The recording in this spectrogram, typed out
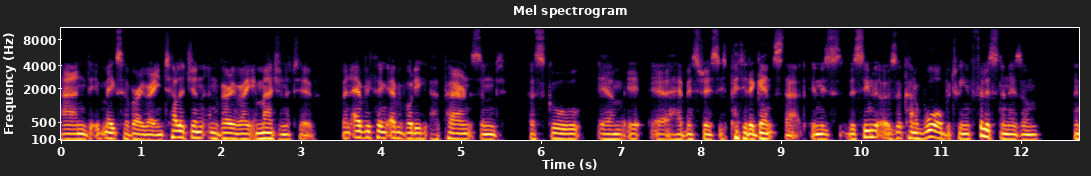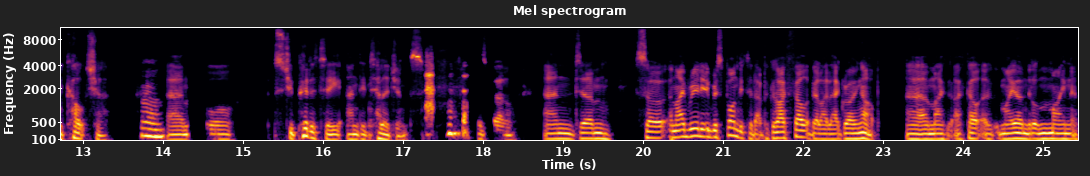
and it makes her very very intelligent and very very imaginative and everything everybody her parents and her school um it, uh, headmistress is pitted against that and is there seemed there's a kind of war between philistinism and culture Hmm. um or stupidity and intelligence as well and um so and i really responded to that because i felt a bit like that growing up. Um i, I felt a, my own little minor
